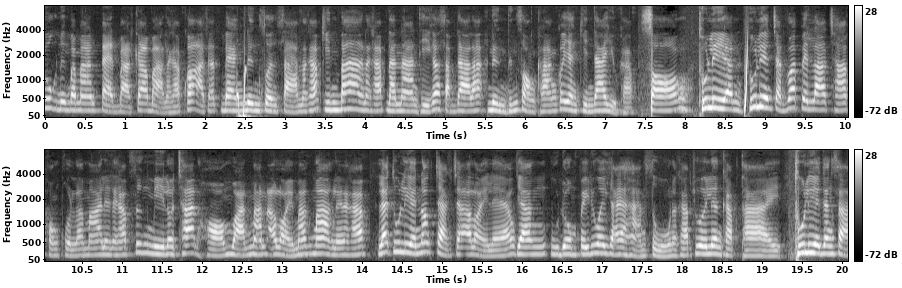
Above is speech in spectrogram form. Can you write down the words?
ลูกหนึ่งประมาณ 8 บาท 9 บาทนะครับก็อาจจะแบ่ง1ส่วน3นะครับกินบ้างนะครับนานๆทีก็สัปดาห์ละ 1-2 ครั้งก็ยังกินได้อยู่ครับ 2. ทุเรียนทุเรียนจัดว่าเป็นราชาของผลไม้เลยนะครับซึ่งมีรสชาติหอมหวานมันอร่อยมากๆเลยนะครับและทุเรียนนอกจากจะอร่อยแล้ว ยังอุดมไปด้วยใยอาหารสูงนะครับช่วยเรื่องขับถ่าย ทุเรียนยังสา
